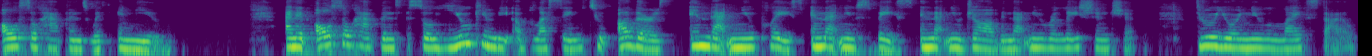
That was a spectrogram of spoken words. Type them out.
also happens within you. And it also happens so you can be a blessing to others in that new place, in that new space, in that new job, in that new relationship through your new lifestyle.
